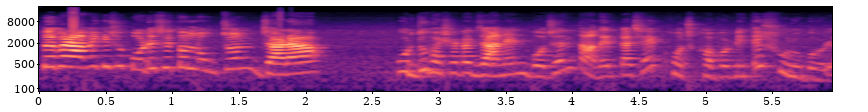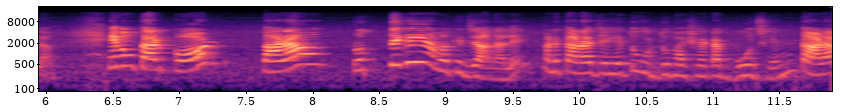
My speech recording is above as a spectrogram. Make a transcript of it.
তো এবার আমি কিছু পরিচিত লোকজন যারা উর্দু ভাষাটা জানেন, বোঝেন, তাদের কাছে খোঁজ খবর নিতে শুরু করলাম। এবং তারপর তারা প্রত্যেকেই আমাকে জানালেন মানে তারা যেহেতু উর্দু ভাষাটা বোঝেন, তারা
